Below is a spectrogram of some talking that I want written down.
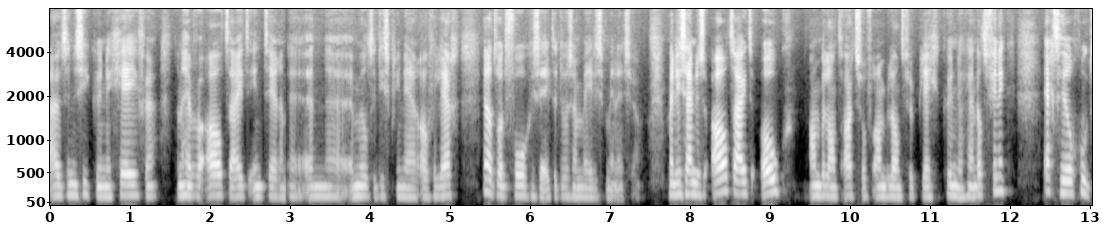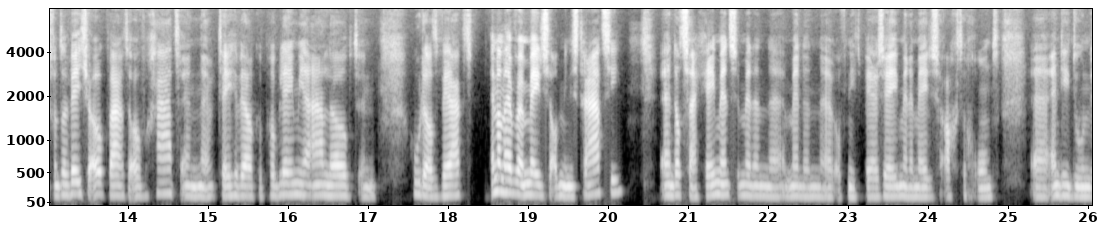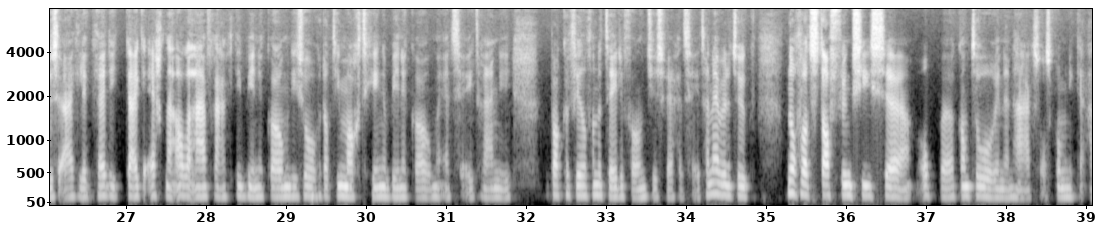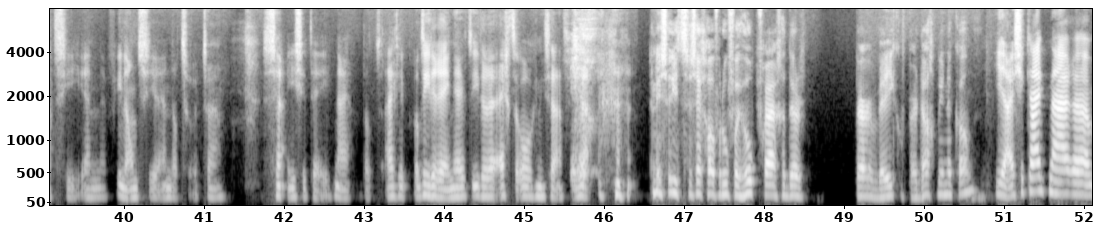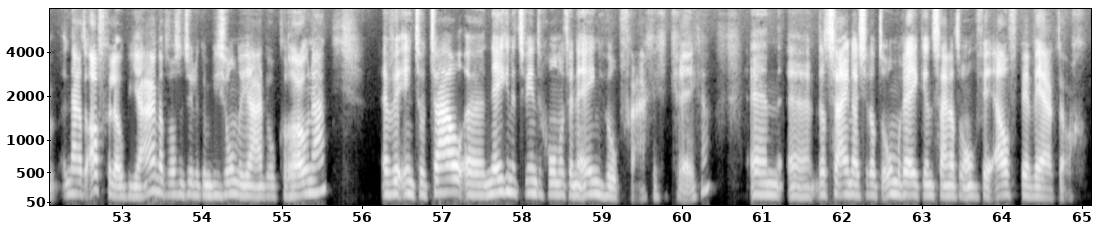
euthanasie kunnen geven. Dan hebben we altijd intern een, een, multidisciplinair overleg. En dat wordt voorgezeten door zo'n medisch manager. Maar die zijn dus altijd ook ambulant arts of ambulant verpleegkundige. En dat vind ik echt heel goed, want dan weet je ook waar het over gaat en tegen welke problemen je aanloopt en hoe dat werkt. En dan hebben we een medische administratie. En dat zijn geen mensen met een, uh, met een uh, of niet per se, met een medische achtergrond. Uh, en die doen dus eigenlijk, hè, die kijken echt naar alle aanvragen die binnenkomen. Die zorgen dat die machtigingen binnenkomen, et cetera. En die pakken veel van de telefoontjes weg, et cetera. En hebben we natuurlijk nog wat staffuncties op kantoor in Den Haag, zoals communicatie en financiën en dat soort ja, ICT. Nou ja, dat is eigenlijk wat iedereen heeft, iedere echte organisatie. Ja. En is er iets te zeggen over hoeveel hulpvragen er per week of per dag binnenkomen? Ja, als je kijkt naar, uh, naar het afgelopen jaar, dat was natuurlijk een bijzonder jaar door corona, hebben we in totaal uh, 2901 hulpvragen gekregen. En uh, dat zijn, als je dat omrekent, zijn dat er ongeveer 11 per werkdag.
